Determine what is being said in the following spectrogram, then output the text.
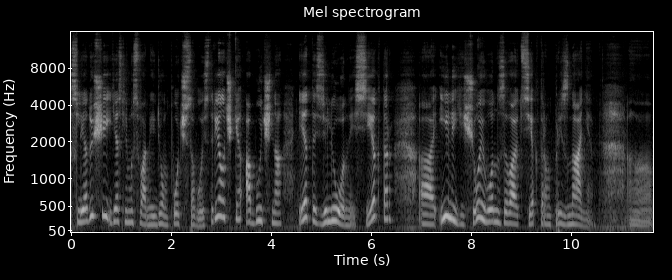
Следующий, если мы с вами идем по часовой стрелочке, обычно это зеленый сектор, а, или еще его называют сектором признания. А,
